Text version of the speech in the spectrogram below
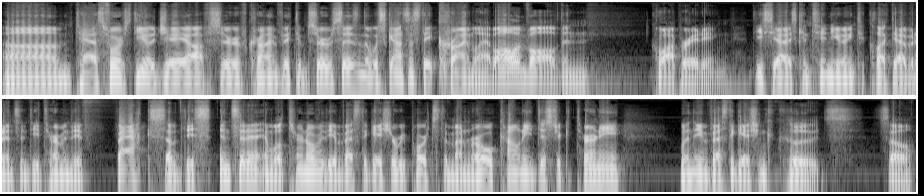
um, Task Force DOJ Officer of Crime Victim Services and the Wisconsin State Crime Lab all involved in cooperating. DCI is continuing to collect evidence and determine the facts of this incident and will turn over the investigation reports to Monroe County District Attorney when the investigation concludes. So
